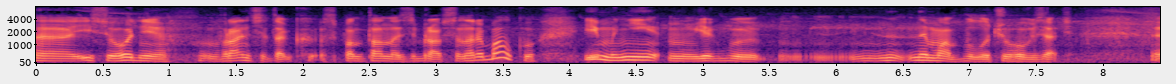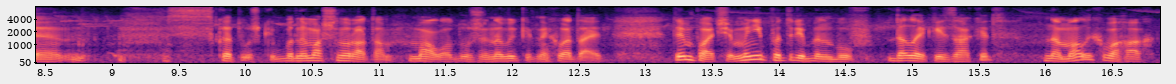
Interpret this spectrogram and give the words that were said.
е, і сьогодні вранці так спонтанно зібрався на рибалку, і мені якби нема було чого взяти е, з катушки, бо нема шнура там, мало дуже, на викид не вистачає. Тим паче, мені потрібен був далекий закид на малих вагах.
